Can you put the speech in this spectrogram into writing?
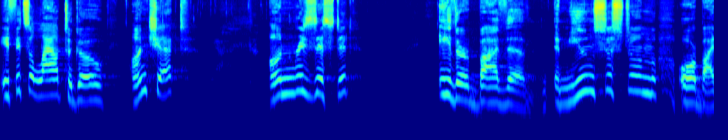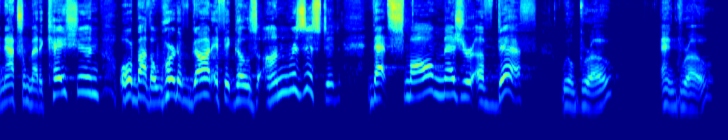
if it's allowed to go unchecked, unresisted, either by the immune system or by natural medication or by the Word of God, if it goes unresisted, that small measure of death will grow and grow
